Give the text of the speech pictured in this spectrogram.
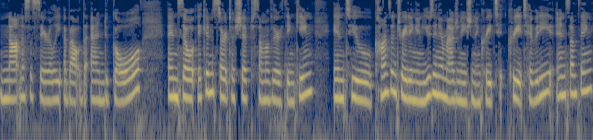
not necessarily about the end goal. And so it can start to shift some of their thinking into concentrating and using their imagination and creati- creativity in something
